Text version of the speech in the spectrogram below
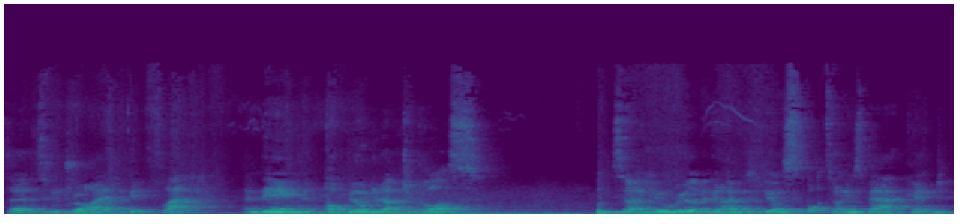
So this will dry a bit flat, and then I'll build it up to gloss. So he'll really, and then I have little spots on his back, and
